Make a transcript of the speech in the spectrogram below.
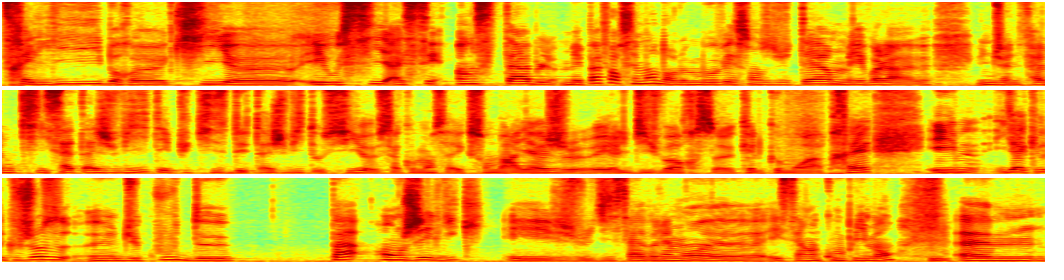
très libre, euh, qui est aussi assez instable, mais pas forcément dans le mauvais sens du terme, mais voilà, une jeune femme qui s'attache vite et puis qui se détache vite aussi. Ça commence avec son mariage et elle divorce quelques mois après. Et il y a quelque chose du coup de pas angélique, et je dis ça vraiment, et c'est un compliment. Euh,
